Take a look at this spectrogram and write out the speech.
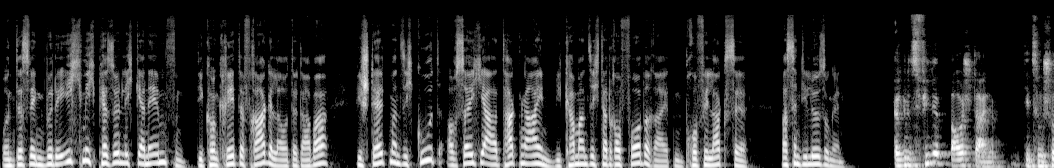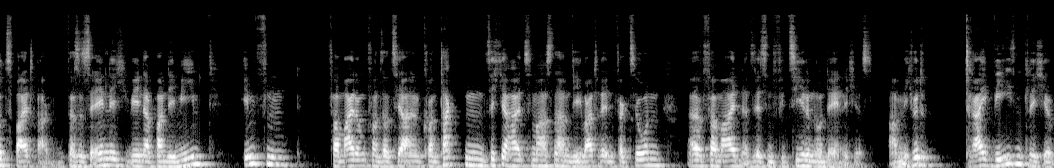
Und deswegen würde ich mich persönlich gerne impfen. Die konkrete Frage lautet aber, wie stellt man sich gut auf solche Attacken ein? Wie kann man sich darauf vorbereiten? Prophylaxe? Was sind die Lösungen? Da gibt es viele Bausteine die zum Schutz beitragen. Das ist ähnlich wie in der Pandemie. Impfen, Vermeidung von sozialen Kontakten, Sicherheitsmaßnahmen, die weitere Infektionen äh, vermeiden, also desinfizieren und ähnliches. Ähm, ich würde drei wesentliche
